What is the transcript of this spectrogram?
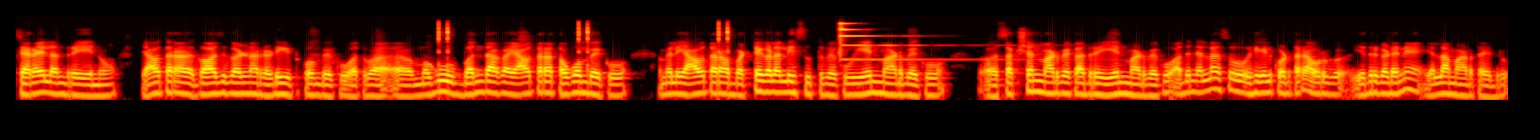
ಸ್ಟೆರೈಲ್ ಅಂದರೆ ಏನು, ಯಾವ ಥರ ಗಾಜುಗಳನ್ನ ರೆಡಿ ಇಟ್ಕೊಬೇಕು ಅಥವಾ ಮಗು ಬಂದಾಗ ಯಾವ ಥರ ತೊಗೊಬೇಕು, ಆಮೇಲೆ ಯಾವ ಥರ ಬಟ್ಟೆಗಳಲ್ಲಿ ಸುತ್ತಬೇಕು ಏನು ಮಾಡಬೇಕು ಸಕ್ಷನ್ ಮಾಡಬೇಕಾದ್ರೆ ಏನು ಮಾಡಬೇಕು? ಅದನ್ನೆಲ್ಲ ಸೊ ಹೇಳ್ಕೊಡ್ತಾರೆ. ಅವ್ರ ಎದುರುಗಡೆನೆ ಎಲ್ಲ ಮಾಡ್ತಾಯಿದ್ರು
